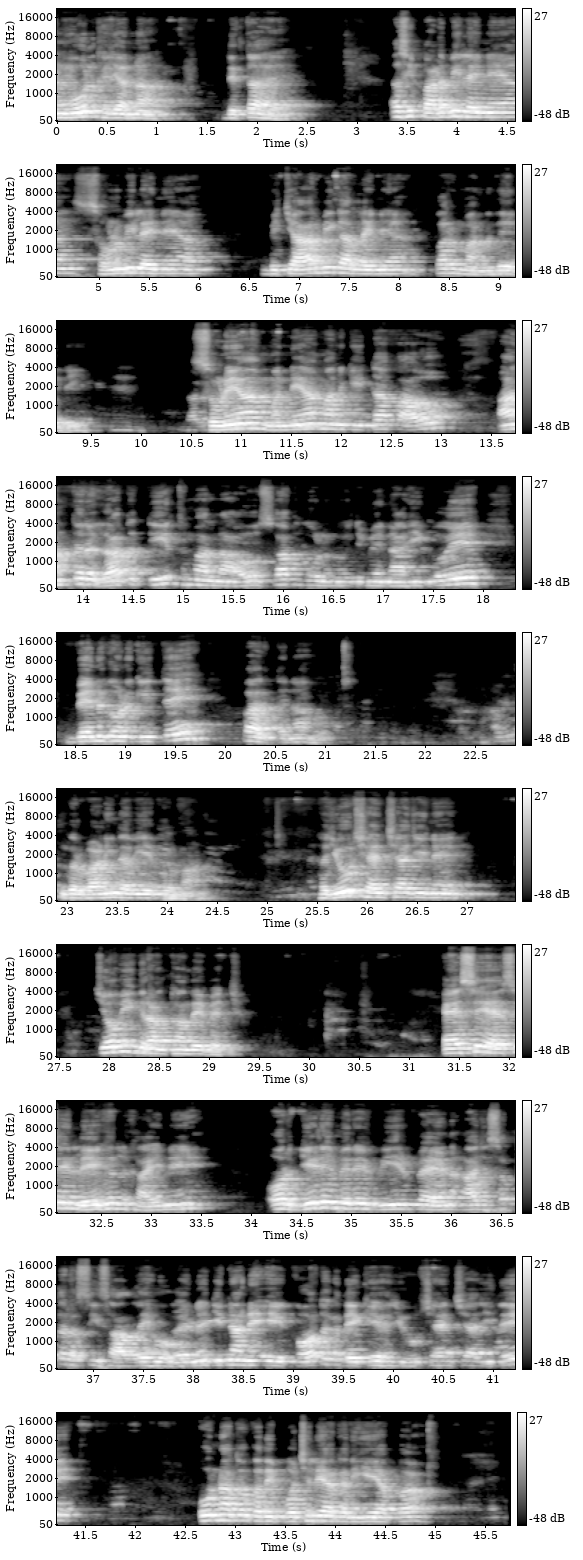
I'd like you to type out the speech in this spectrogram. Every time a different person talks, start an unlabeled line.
ਅਨਮੋਲ ਖਜ਼ਾਨਾ ਦਿੱਤਾ ਹੈ। ਅਸੀਂ ਪੜ੍ਹ ਵੀ ਲੈਨੇ ਆ ਸੁਣ ਵੀ ਲੈਨੇ ਆ ਵਿਚਾਰ ਵੀ ਕਰ ਲੈਨੇ ਆ ਪਰ ਮੰਨਦੇ ਨਹੀਂ। ਸੁਣਿਆ, ਮੰਨਿਆ, ਮਨ ਕੀਤਾ ਭਾਓ, ਅੰਤਰਗਤ ਤੀਰਥ ਮਲ ਨਾਓ, ਸਭ ਗੁਣ ਮੁਝ ਮੇ ਨਾਹੀ ਕੋਏ, ਬਿਨ ਗੁਣ ਕੀਤੇ ਭਗਤ ਨਾ ਹੋ ਗੁਰਬਾਣੀ ਦਾ ਵੀ ਇਹ ਪ੍ਰਮਾਣ। ਹਜੂਰ ਸ਼ਹਿਨशाह ਜੀ ਨੇ 24 ਗ੍ਰੰਥਾਂ ਦੇ ਵਿੱਚ ਐਸੇ ਐਸੇ ਲੇਖ ਲਿਖਾਏ ਨੇ ਔਰ ਜਿਹੜੇ ਮੇਰੇ ਵੀਰ ਭੈਣ ਅੱਜ 70 80 ਸਾਲ ਦੇ ਹੋ ਗਏ ਨੇ ਜਿਨ੍ਹਾਂ ਨੇ ਇਹ ਕੌਤਕ ਦੇਖੇ ਹਜੂਰ ਸ਼ਹਿਨशाह ਜੀ ਦੇ ਉਹਨਾਂ ਤੋਂ ਕਦੇ ਪੁੱਛ ਲਿਆ ਕਰੀਏ ਆਪਾਂ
